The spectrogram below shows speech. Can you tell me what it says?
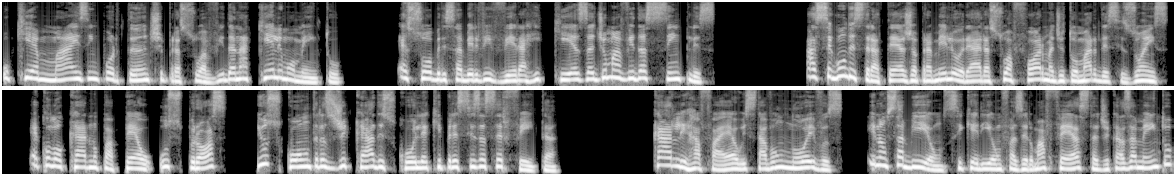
o que é mais importante para sua vida naquele momento. É sobre saber viver a riqueza de uma vida simples. A segunda estratégia para melhorar a sua forma de tomar decisões é colocar no papel os prós e os contras de cada escolha que precisa ser feita. Carla e Rafael estavam noivos e não sabiam se queriam fazer uma festa de casamento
